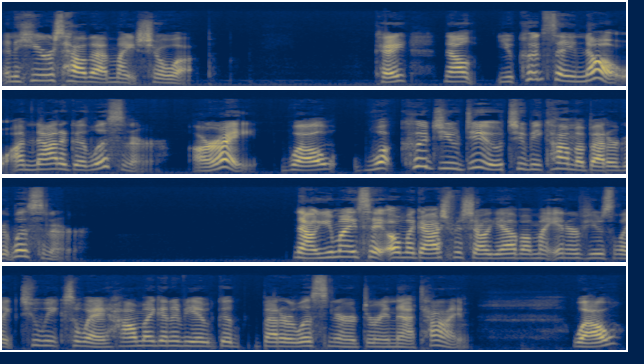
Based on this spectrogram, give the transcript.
and here's how that might show up. Okay. Now you could say, no, I'm not a good listener. All right. Well, what could you do to become a better listener? Now you might say, oh my gosh, Michelle, yeah, but my interview's like two weeks away. How am I going to be a good, better listener during that time? Well,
